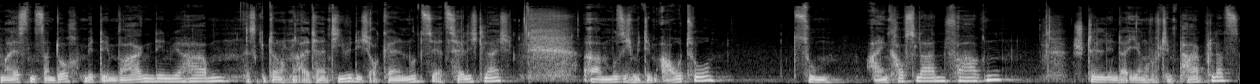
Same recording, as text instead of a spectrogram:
meistens dann doch mit dem Wagen, den wir haben. Es gibt da noch eine Alternative, die ich auch gerne nutze, erzähle ich gleich. Ähm, muss ich mit dem Auto zum Einkaufsladen fahren, stelle den da irgendwo auf den Parkplatz,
